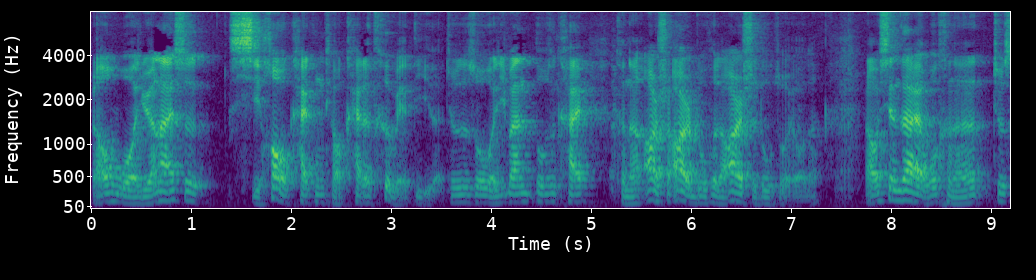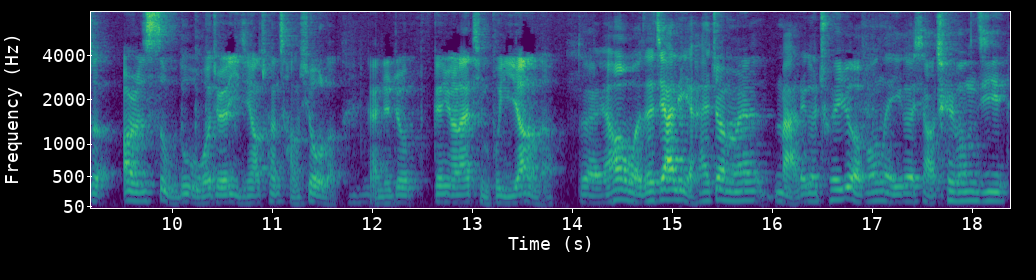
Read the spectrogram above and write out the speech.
然后我原来是喜好开空调开的特别低的，就是说我一般都是开可能二十二度或者二十度左右的。然后现在我可能就是二十四五度，我觉得已经要穿长袖了，感觉就跟原来挺不一样的。对，然后我在家里还专门买了个吹热风的一个小吹风机，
